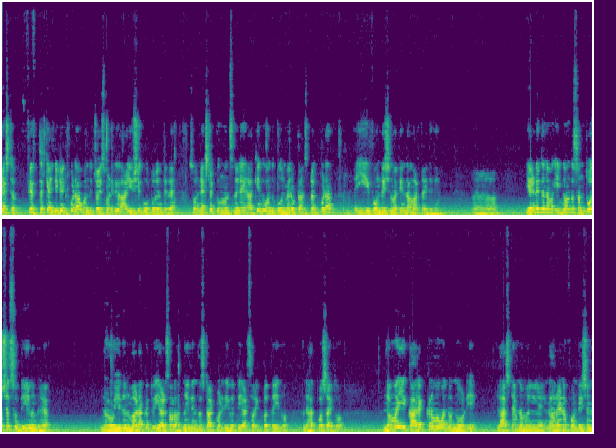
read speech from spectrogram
ನೆಕ್ಸ್ಟ್ ಫಿಫ್ತ್ ಕ್ಯಾಂಡಿಡೇಟ್ ಕೂಡ ಒಂದು ಚಾಯ್ಸ್ ಮಾಡಿದ್ವಿ ಆಯುಷಿ ಗೋಟೂರ್ ಅಂತ ಇದೆ ಸೊ ನೆಕ್ಸ್ಟ್ ಟೂ ಮಂತ್ಸ್ನಲ್ಲಿ ಆಕಿಂದು ಒಂದು ಬೋನ್ ಮ್ಯಾರೋ ಟ್ರಾನ್ಸ್ಪ್ಲಾಂಟ್ ಕೂಡ ಈ ಫೌಂಡೇಶನ್ ವತಿಯಿಂದ ಮಾಡ್ತಾ ಇದ್ದೀನಿ ಎರಡನೇದು ನಮಗೆ ಇನ್ನೊಂದು ಸಂತೋಷದ ಸುದ್ದಿ ಏನಂದ್ರೆ, ನಾವು ಇದನ್ನ ಮಾಡಕತ್ವಿ ಎರಡು ಸಾವಿರದ ಹದಿನೈದರಿಂದ ಸ್ಟಾರ್ಟ್ ಮಾಡಿದ್ವಿ ಇವತ್ತು ಎರಡ್ ಸಾವಿರದ ಇಪ್ಪತ್ತೈದು, ಅಂದ್ರೆ ಹತ್ತು ವರ್ಷ ಆಯ್ತು. ನಮ್ಮ ಈ ಕಾರ್ಯಕ್ರಮವನ್ನು ನೋಡಿ ಲಾಸ್ಟ್ ಟೈಮ್ ನಮ್ಮಲ್ಲಿ ನಾರಾಯಣ ಫೌಂಡೇಶನ್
